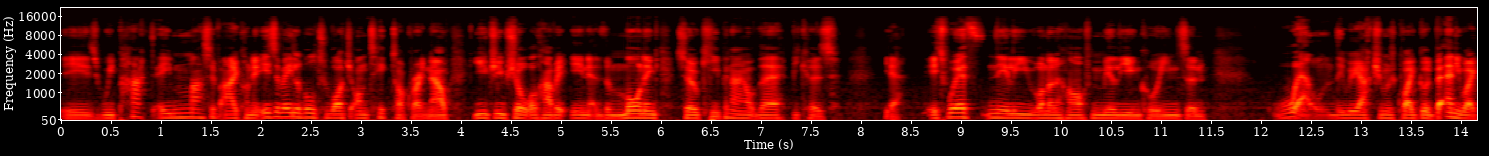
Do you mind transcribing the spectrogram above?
is we packed a massive icon. It is available to watch on TikTok right now. YouTube Short will have it in the morning, so keep an eye out there because, yeah, it's worth nearly one and a half million coins and well, the reaction was quite good. But anyway,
